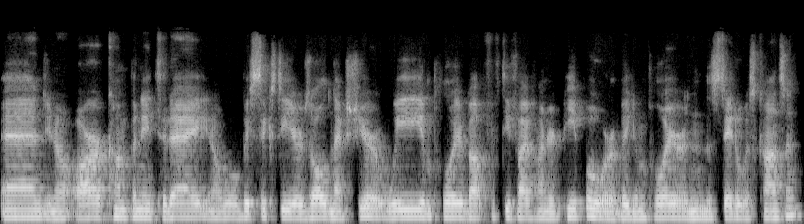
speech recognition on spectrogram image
And, you know, our company today, you know, we'll be 60 years old next year. We employ about 5,500 people. We're a big employer in the state of Wisconsin.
